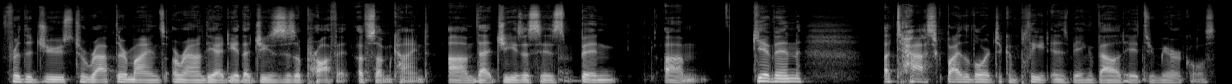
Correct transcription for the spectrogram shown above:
for the Jews to wrap their minds around the idea that Jesus is a prophet of some kind, um, that Jesus has been um, given a task by the Lord to complete and is being validated through miracles.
